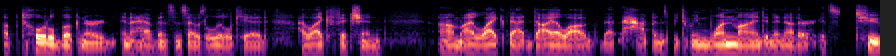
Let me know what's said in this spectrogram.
a, total book nerd, and I have been since I was a little kid. I like fiction. Um, I like that dialogue that happens between one mind and another. It's two.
